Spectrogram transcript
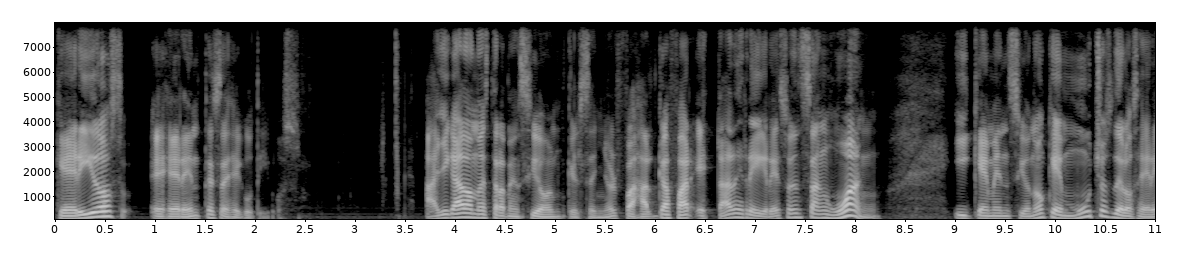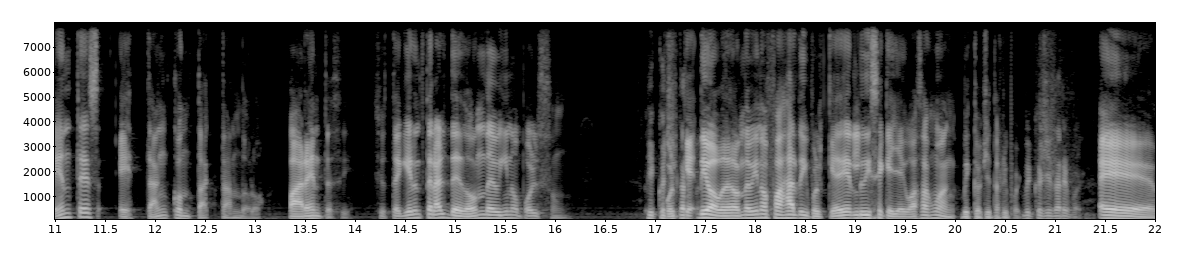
Queridos eh, gerentes ejecutivos, ha llegado a nuestra atención que el señor Fahad Gafar está de regreso en San Juan y que mencionó que muchos de los gerentes están contactándolo. Paréntesis. Si usted quiere enterar de dónde vino Paulson, Digo, ¿de dónde vino Fajat y por qué él dice que llegó a San Juan? Bizcochito Report. bizcochito report. Eh,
